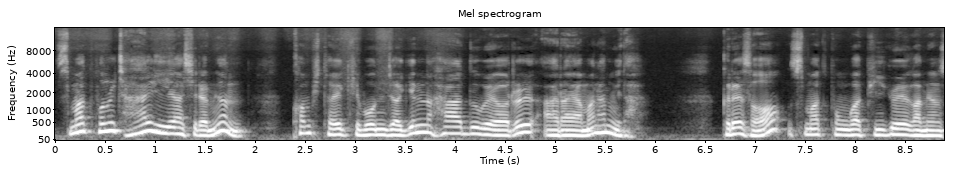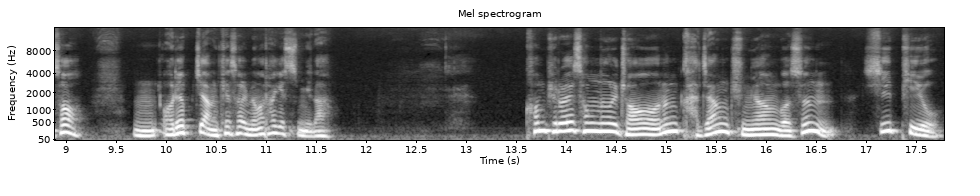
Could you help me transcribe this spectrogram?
스마트폰을 잘 이해하시려면 컴퓨터의 기본적인 하드웨어를 알아야만 합니다. 그래서 스마트폰과 비교해 가면서 음, 어렵지 않게 설명을 하겠습니다. 컴퓨터의 성능을 정하는 가장 중요한 것은 CPU,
